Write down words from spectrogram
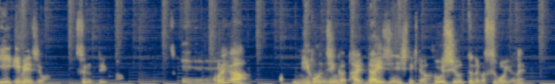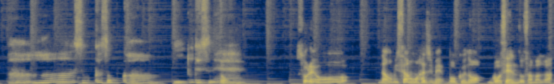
いいイメージをするっていうか。えー、これが日本人が大事にしてきた風習っていうのがすごいよね。ああ、そっかそっか。本当ですね。それを、直美さんをはじめ僕のご先祖様が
